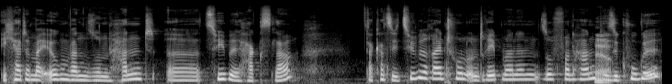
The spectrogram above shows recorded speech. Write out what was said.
ich hatte mal irgendwann so einen Hand-Zwiebelhacksler. da kannst du die Zwiebel reintun und dreht man dann so von Hand, Ja. diese Kugel.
